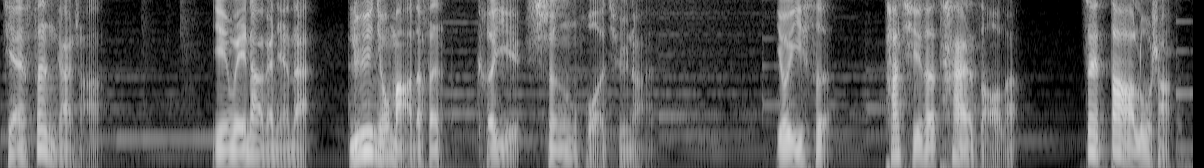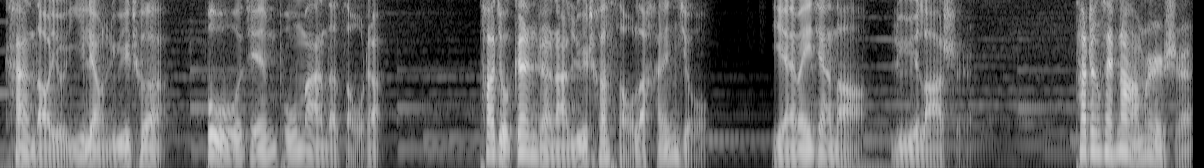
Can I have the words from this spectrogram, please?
捡粪干啥？因为那个年代，驴牛马的粪可以生火取暖。有一次，他起得太早了，在大路上看到有一辆驴车不紧不慢地走着，他就跟着那驴车走了很久，也没见到驴拉屎。他正在纳闷时，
